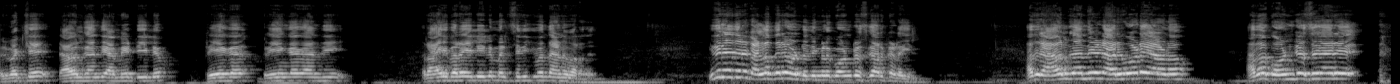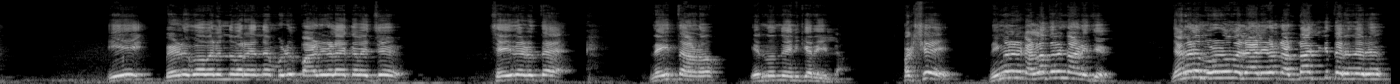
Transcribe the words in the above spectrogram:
ഒരുപക്ഷെ രാഹുൽ ഗാന്ധി അമേഠിയിലും പ്രിയങ്ക പ്രിയങ്ക ഗാന്ധി റായ്ബറേലിയിലും മത്സരിക്കുമെന്നാണ് പറഞ്ഞത്. ഇതിനകത്തൊരു കള്ളത്തരമുണ്ട് നിങ്ങൾ കോൺഗ്രസ്സുകാർക്കിടയിൽ. അത് രാഹുൽ ഗാന്ധിയുടെ അറിവോടെയാണോ? അതോ കോൺഗ്രസ്സുകാർ ഈ വേണുഗോപാൽ എന്ന് പറയുന്ന മുഴുപ്പാഴികളെയൊക്കെ വെച്ച് ചെയ്തെടുത്ത നെയ്ത്താണോ എന്നൊന്നും എനിക്കറിയില്ല. പക്ഷേ നിങ്ങളൊരു കള്ളത്തരം കാണിച്ച് ഞങ്ങൾ മുഴുവൻ മലയാളികൾ രണ്ടാക്കി തരുന്നൊരു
